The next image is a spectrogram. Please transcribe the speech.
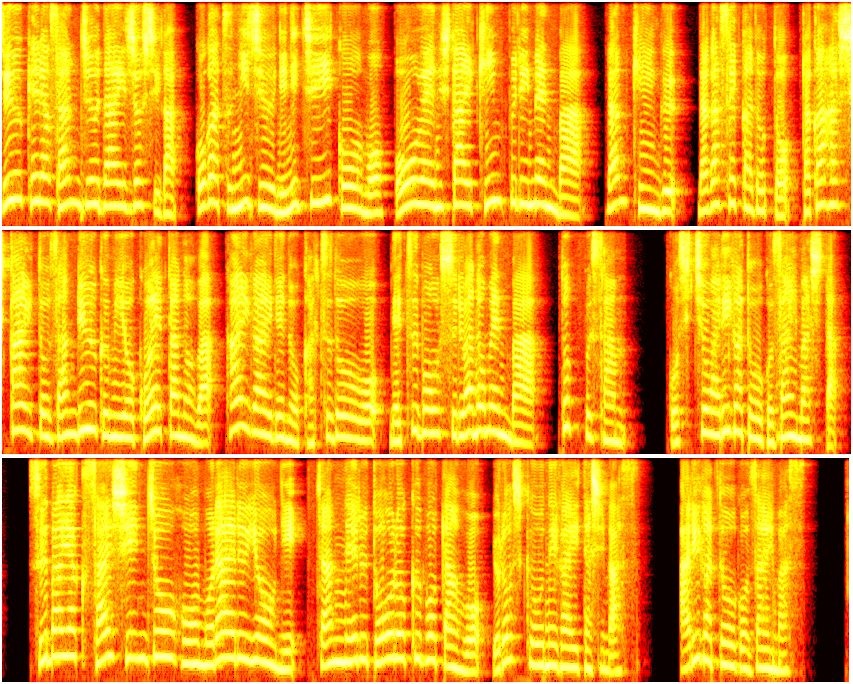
10ケラ30代女子が5月22日以降も応援したいキンプリメンバー、ランキング、長瀬角と高橋海人残留組を超えたのは海外での活動を熱望するあのメンバー、トップ3。ご視聴ありがとうございました。素早く最新情報をもらえるようにチャンネル登録ボタンをよろしくお願いいたします。ありがとうございます。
